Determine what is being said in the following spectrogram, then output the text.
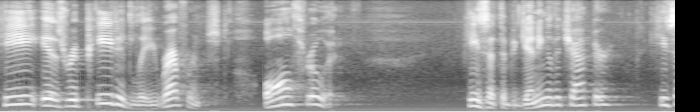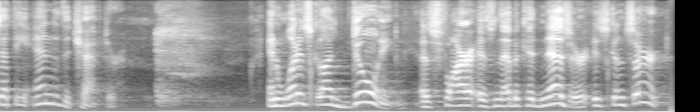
He is repeatedly referenced all through it. He's at the beginning of the chapter, he's at the end of the chapter. And what is God doing as far as Nebuchadnezzar is concerned?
